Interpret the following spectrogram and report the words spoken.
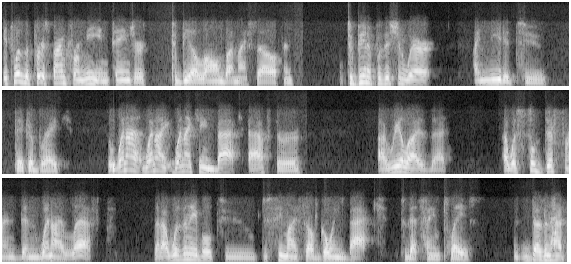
it was the first time for me in Tanger to be alone by myself and to be in a position where I needed to take a break. So when I when I when I came back after, I realized that I was so different than when I left that I wasn't able to to see myself going back to that same place. It doesn't have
